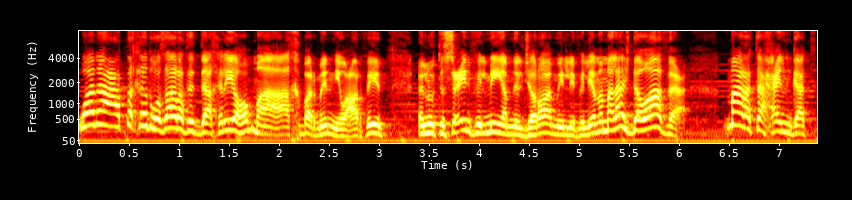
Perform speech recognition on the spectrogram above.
وأنا أعتقد وزارة الداخلية هم أخبر مني وعارفين إنه 90% من الجرائم اللي في اليمن ما لهاش دوافع مرته حنقت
